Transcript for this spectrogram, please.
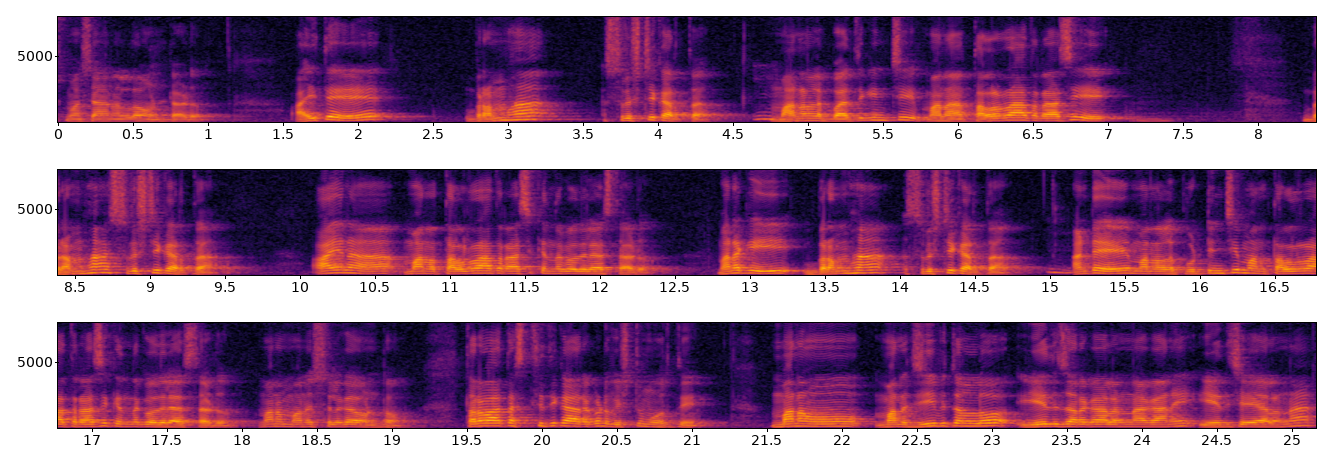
శ్మశానంలో ఉంటాడు. అయితే బ్రహ్మ సృష్టికర్త మనల్ని బతికించి మన తలరాత రాసి బ్రహ్మ సృష్టికర్త. ఆయన మన తలరాత రాసి కిందకు వదిలేస్తాడు. మనకి బ్రహ్మ సృష్టికర్త. అంటే మనల్ని పుట్టించి మన తలరాత రాసి కిందకు వదిలేస్తాడు. మనం మనుషులుగా ఉంటాం. తర్వాత స్థితికారకుడు విష్ణుమూర్తి. మనం మన జీవితంలో ఏది జరగాలన్నా కానీ ఏది చేయాలన్నా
